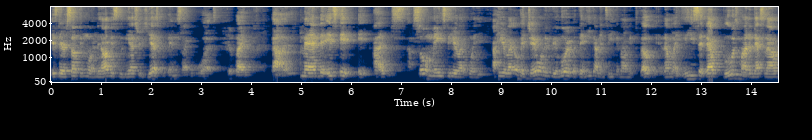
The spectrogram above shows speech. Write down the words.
is there something more? And then obviously the answer is yes. But then it's like what? Like uh, man, it's it. it I'm so amazed to hear like when I hear like okay, Jay wanted to be a lawyer, but then he got into economic development, and I'm like, he said that blew his mind, and that's now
